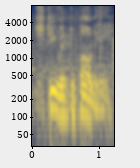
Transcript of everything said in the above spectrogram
Stephen Capone.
